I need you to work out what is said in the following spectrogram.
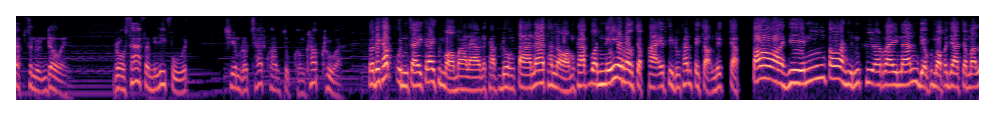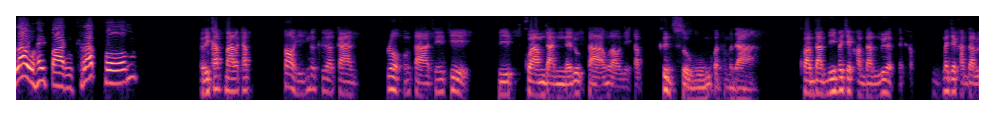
นับสนุนโดยโรซ a า Family Food เชื่อมรสชาติความสุขของครอบครัว สวัสดีครับ อุ่นใจใกล้คุณหมอมาแล้วนะครับ ดวงตาหน้าถนอมครับ วันนี้เราจะพา FC ทุกท่านไปเจาะลึกกับต้อหิน ต้อหินคืออะไรนั้น เดี๋ยวคุณหมอปัญญาจะมาเล่าให้ฟังครับผม สวัสดีครับมาแล้วครับ ต้อหินก็คืออาการโรคของตาชนิดที่มีความดันในลูกตาของเราเนี่ยครับ ขึ้นสูงกว่าธรรมดา ความดันนี้ไม่ใช่ความดันเลือดนะครับ ไม่ใช่ความดันโล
